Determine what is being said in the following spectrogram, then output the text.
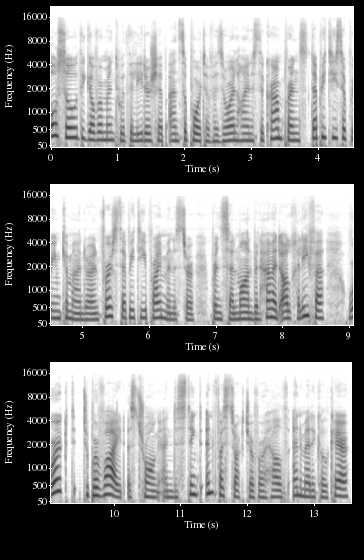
Also, the government, with the leadership and support of His Royal Highness the Crown Prince, Deputy Supreme Commander, and First Deputy Prime Minister Prince Salman bin Hamad Al Khalifa, worked to provide a strong and distinct infrastructure for health and medical care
